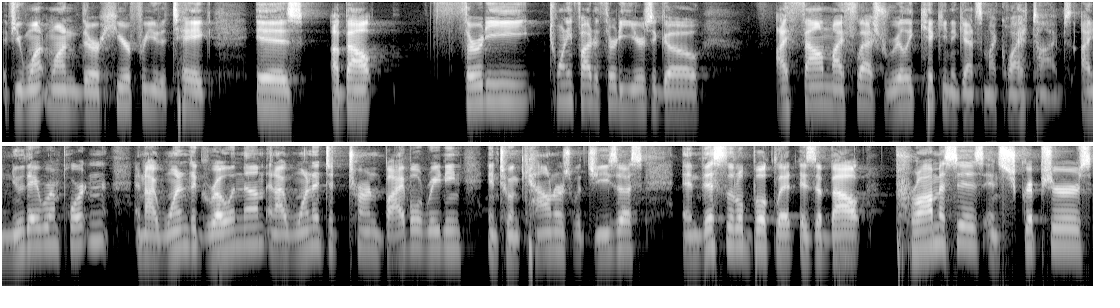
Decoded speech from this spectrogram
if you want one, they're here for you to take, is about 30, 25 to 30 years ago. I found my flesh really kicking against my quiet times. I knew they were important and I wanted to grow in them and I wanted to turn Bible reading into encounters with Jesus. And this little booklet is about promises and scriptures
